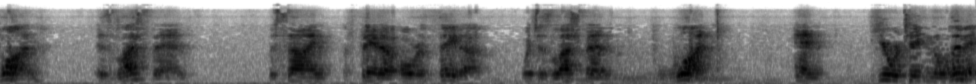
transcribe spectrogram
1 is less than the sine of theta over theta, which is less than 1. And here we're taking the limit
